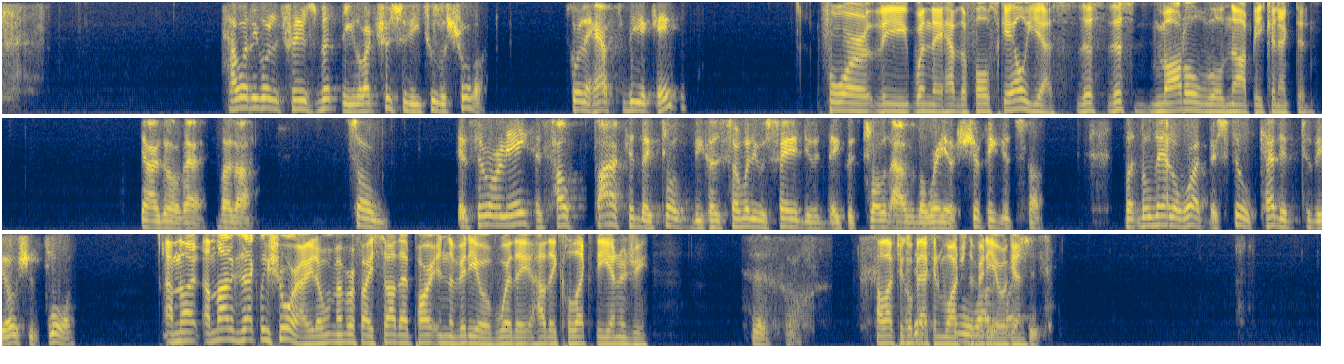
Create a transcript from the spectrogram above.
how are they going to transmit the electricity to the shore? It's going to have to be a cable. For the when they have the full scale, yes. This this model will not be connected. Yeah, I know that. But uh, so if they're on anchors, how far can they float? Because somebody was saying they- they could float out of the way of shipping and stuff. But no matter what, they're still tethered to the ocean floor. I'm not I'm not exactly sure. I don't remember if I saw that part in the video of where they how they collect the energy. Uh, so- I'll have to go back and watch the a lot of video again.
